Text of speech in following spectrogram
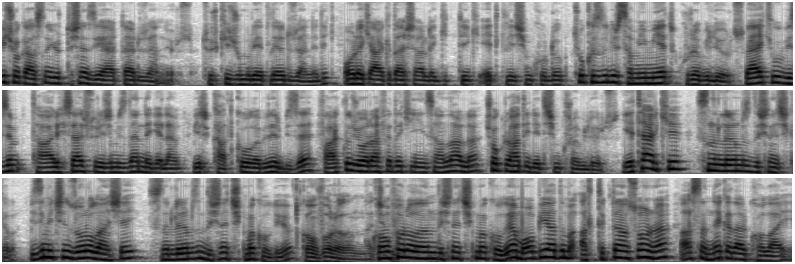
birçok aslında yurt dışına ziyaretler düzenliyoruz. Türkiye Cumhuriyetleri düzenledik. Oradaki arkadaşlarla gittik, etkileşim kurduk. Çok hızlı bir samimiyet kurabiliyoruz. Belki bu bizim tarihsel sürecimizden de gelen bir katkı olabilir bize. Farklı coğrafyadaki insanlarla çok rahat iletişim kurabiliyoruz. Yeter ki sınırlarımız dışına çıkalım. Bizim için zor olan şey sınırlarımızın dışına çıkmak oluyor. Konfor alanına Konfor çıkmak. alanının dışına çıkmak oluyor ama o bir adımı attıktan sonra aslında ne kadar kolay,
